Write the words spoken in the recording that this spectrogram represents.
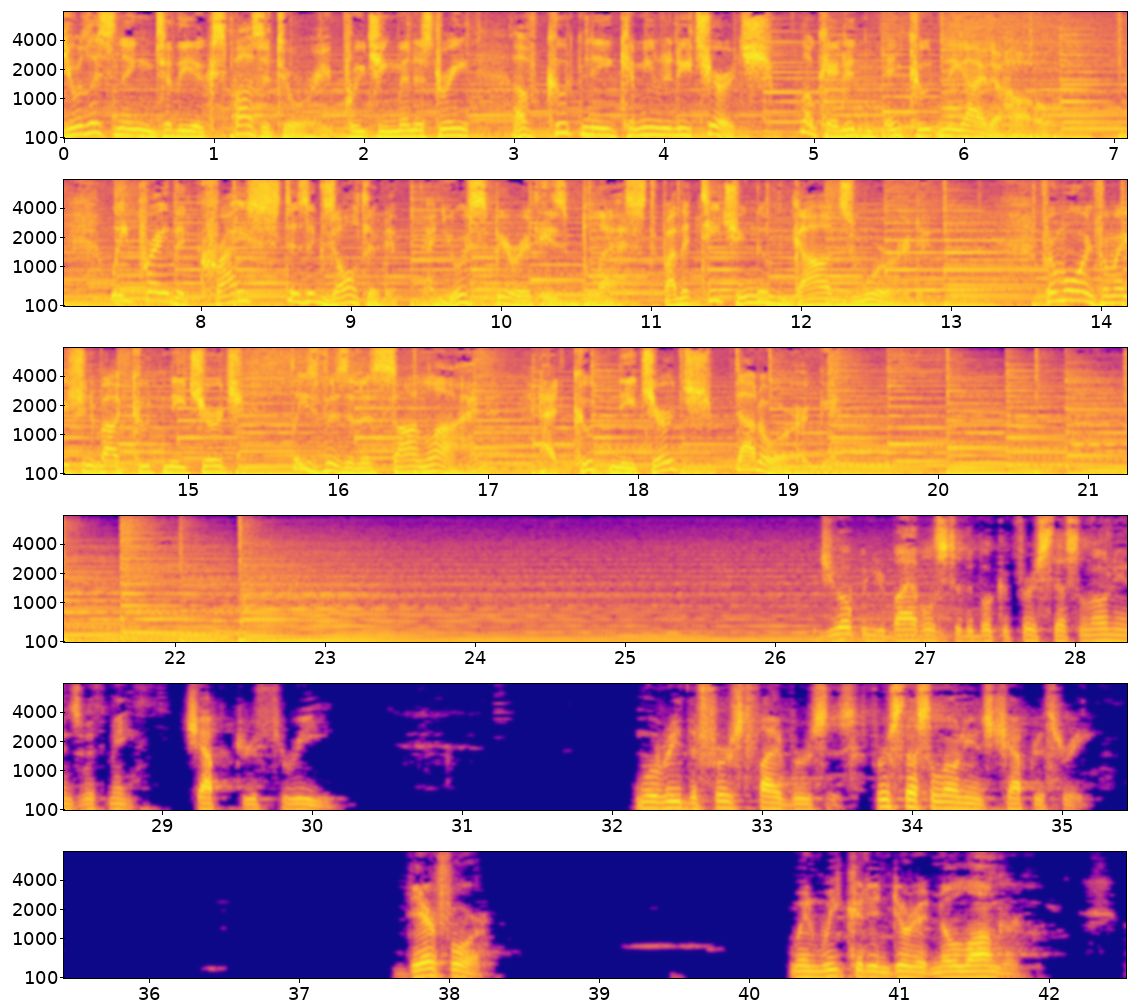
You're listening to the expository preaching ministry of Kootenai Community Church, located in Kootenai, Idaho. We pray that Christ is exalted and your spirit is blessed by the teaching of God's Word. For more information about Kootenai Church, please visit us online at kootenaichurch.org. Would you open your Bibles to the book of 1 Thessalonians with me? Chapter 3. We'll read the first five verses. 1 Thessalonians chapter 3. Therefore, when we could endure it no longer,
